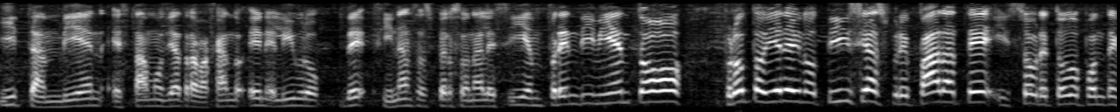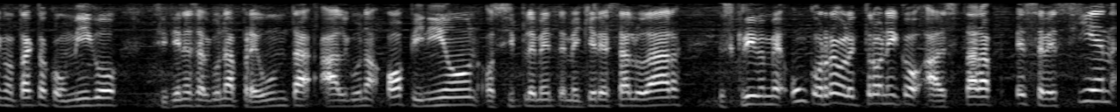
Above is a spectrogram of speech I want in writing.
y también estamos ya trabajando en el libro de finanzas personales y emprendimiento. Pronto vienen noticias, prepárate y sobre todo ponte en contacto conmigo si tienes alguna pregunta, alguna opinión o simplemente me quieres saludar. Escríbeme un correo electrónico al startupsb100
